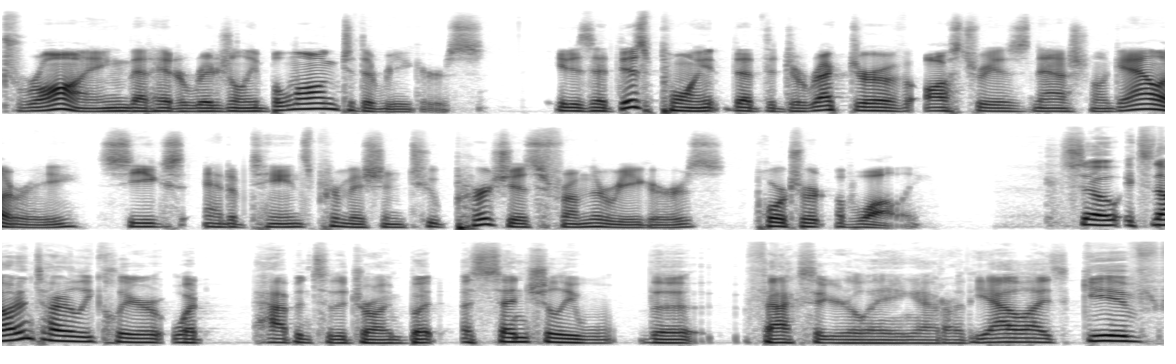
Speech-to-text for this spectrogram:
drawing that had originally belonged to the Riegers. It is at this point that the director of Austria's National Gallery seeks and obtains permission to purchase from the Riegers Portrait of Wally. So it's not entirely clear what happened to the drawing, but essentially the facts that you're laying out are the Allies give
